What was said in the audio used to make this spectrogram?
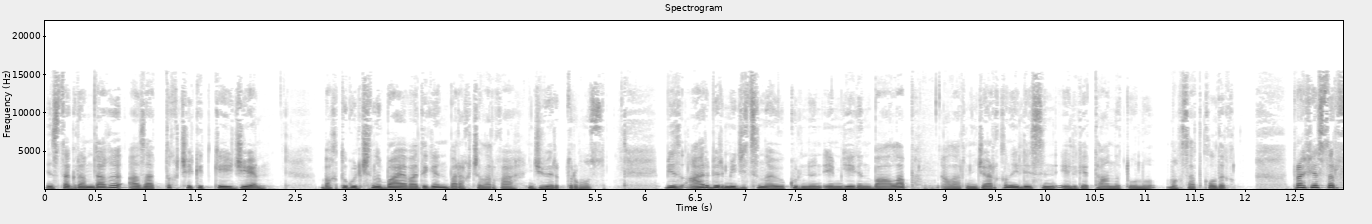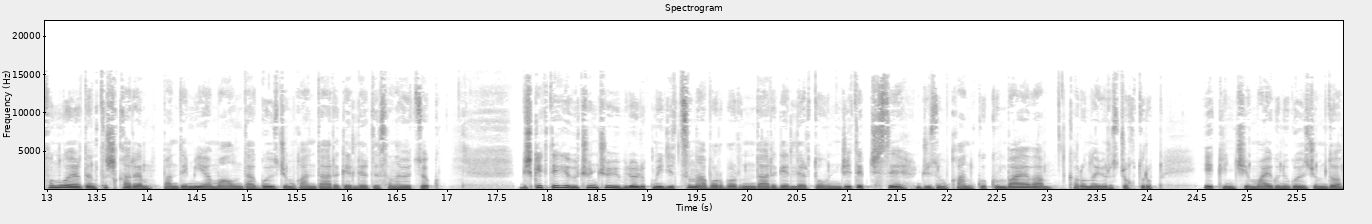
инстаграмдагы азаттык чекит kg бактыгүл чыныбаева деген баракчаларга жиберип туруңуз. Биз ар бир медицина өкүлүнүн эмгегин баалап алардын жаркын элесин элге таанытууну максат кылдык. Профессор фунлоерден тышкары пандемия маалында көз жумган дарыгерлерди санап өтсөк. Бишкектеги үчүнчү үй бүлөлүк медицина борборунун дарыгерлер тобунун жетекчиси жүзүмкан көкүмбаева коронавирус жуктуруп экинчи май күнү көз жумду.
